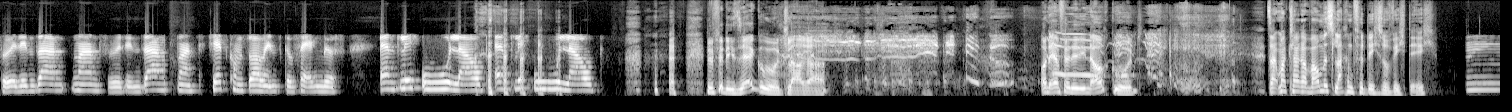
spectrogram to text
Für den Sandmann, für den Sandmann. Jetzt kommst du aber ins Gefängnis. Endlich Urlaub, endlich Urlaub. Das finde ich sehr gut, Clara. Und er findet ihn auch gut. Sag mal, Clara, warum ist Lachen für dich so wichtig? Mm,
